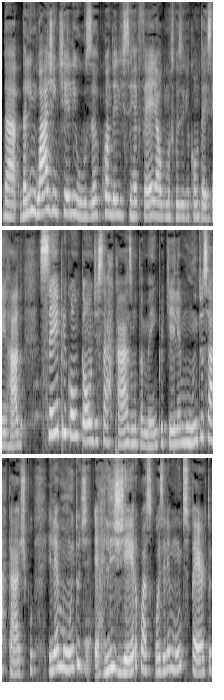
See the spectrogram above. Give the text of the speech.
da, da linguagem que ele usa quando ele se refere a algumas coisas que acontecem errado, sempre com um tom de sarcasmo também, porque ele é muito sarcástico, ele é muito de, é, ligeiro com as coisas, ele é muito esperto.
